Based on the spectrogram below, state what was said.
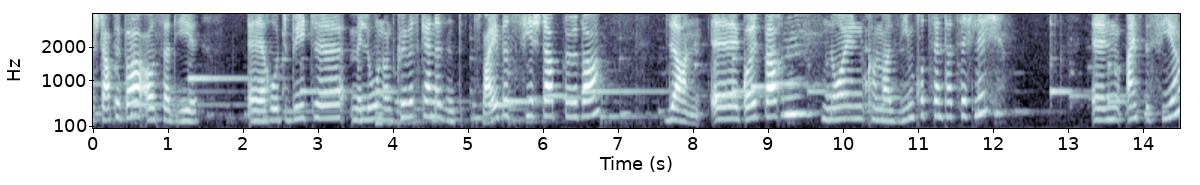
stapelbar, außer die äh, rote Beete, Melonen und Kürbiskerne sind 2 bis 4 stapelbar. Dann äh, Goldbarren 9,7% tatsächlich. Äh, 1 bis 4.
